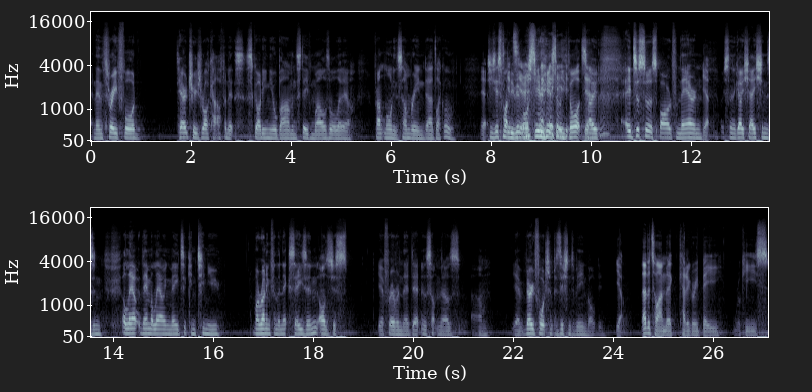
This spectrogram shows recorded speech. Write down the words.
And then three, four territories rock up, and it's Scotty, Neil Balme, and Stephen Wells all at our front lawn in Sunbury. And Dad's like, "Oh, yeah. geez, this might be a bit more serious." serious than we thought." Yeah. So it just sort of spiraled from there, and Yep. obviously the negotiations and allow them allowing me to continue my running for the next season. I was just yeah forever in their debt. It was something that I was um, yeah very fortunate position to be involved in. Yeah, at the time, the Category B rookies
